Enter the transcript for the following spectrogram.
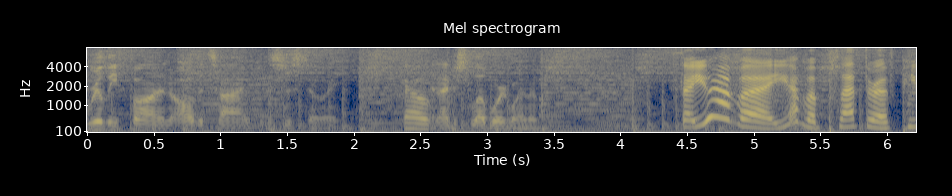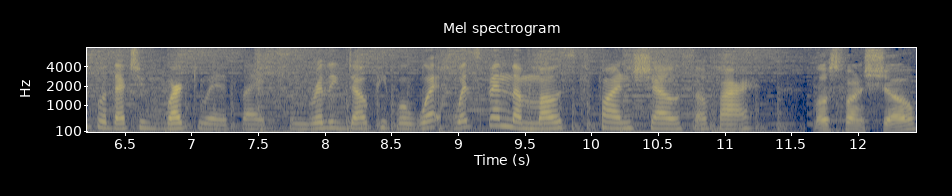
really fun all the time consistently. dope. And I just love working with him. So you have a you have a plethora of people that you've worked with, like some really dope people. What what's been the most fun show so far? Most fun show?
